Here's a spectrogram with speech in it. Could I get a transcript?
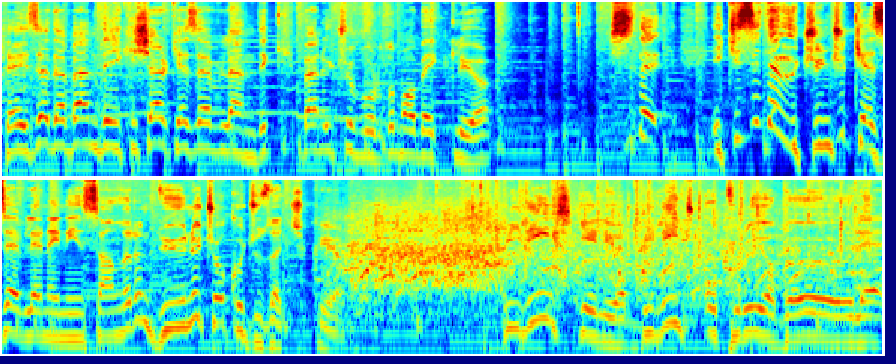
Teyze de ben de ikişer kez evlendik. Ben üçü vurdum o bekliyor. İkisi de, ikisi de üçüncü kez evlenen insanların düğünü çok ucuza çıkıyor. Bilinç geliyor, bilinç oturuyor böyle.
